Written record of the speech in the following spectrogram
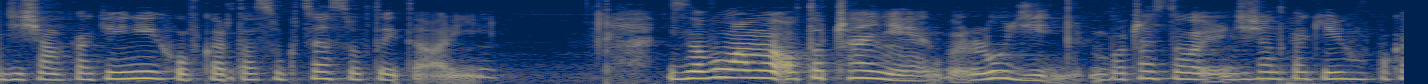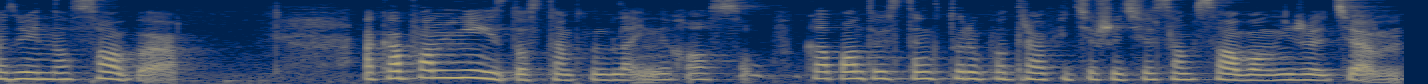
Dziesiątka kielichów, karta sukcesu w tej talii. I znowu mamy otoczenie, jakby ludzi, bo często dziesiątka kielichów pokazuje inne osoby. A kapłan nie jest dostępny dla innych osób. Kapłan to jest ten, który potrafi cieszyć się sam sobą i życiem.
